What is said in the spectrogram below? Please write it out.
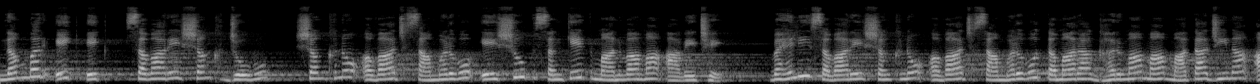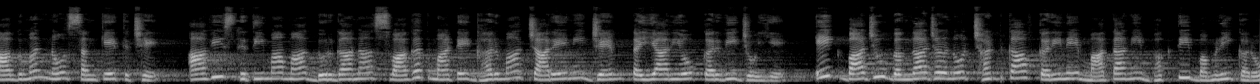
નંબર એક એક, સવારે શંખ જોવું, શંખનો અવાજ સાંભળવો એ શુભ સંકેત માનવામાં આવે છે. વહેલી સવારે શંખનો અવાજ સાંભળવો તમારા ઘરમાં માં માતાજીના આગમનનો સંકેત છે. આવી સ્થિતિમાં માં દુર્ગાના સ્વાગત માટે ઘરમાં ચારેયની જેમ તૈયારીઓ કરવી જોઈએ. એક બાજુ ગંગાજળનો છંટકાવ કરીને માતાની ભક્તિ બમણી કરો,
